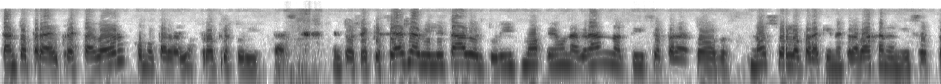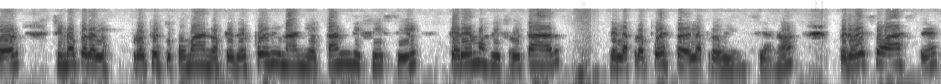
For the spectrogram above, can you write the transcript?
tanto para el prestador como para los propios turistas. Entonces, que se haya habilitado el turismo es una gran noticia para todos, no solo para quienes trabajan en el sector, sino para los propios tucumanos, que después de un año tan difícil, queremos disfrutar de la propuesta de la provincia, ¿no? Pero eso hace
